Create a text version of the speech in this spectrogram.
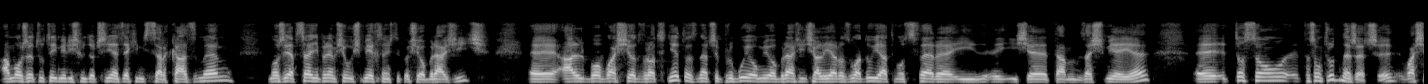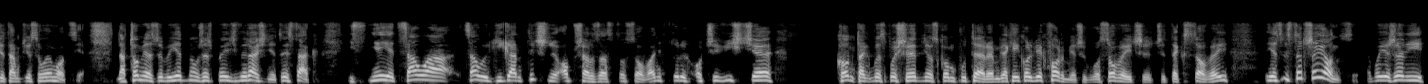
A może tutaj mieliśmy do czynienia z jakimś sarkazmem, może ja wcale nie powinienem się uśmiechnąć, tylko się obrazić, e, albo właśnie odwrotnie, to znaczy próbują mnie obrazić, ale ja rozładuję atmosferę i, i się tam zaśmieję. E, to są, to są trudne rzeczy, właśnie tam, gdzie są emocje. Natomiast, żeby jedną rzecz powiedzieć wyraźnie, to jest tak, istnieje cała, cały gigantyczny obszar zastosowań, w których oczywiście kontakt bezpośrednio z komputerem w jakiejkolwiek formie, czy głosowej, czy, czy tekstowej, jest wystarczający. No bo jeżeli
